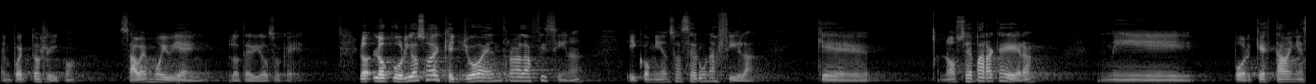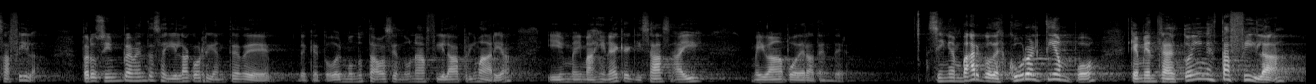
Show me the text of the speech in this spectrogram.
en Puerto Rico, sabes muy bien lo tedioso que es. Lo, lo curioso es que yo entro a la oficina y comienzo a hacer una fila que no sé para qué era, ni por qué estaba en esa fila, pero simplemente seguí la corriente de, de que todo el mundo estaba haciendo una fila primaria y me imaginé que quizás ahí me iban a poder atender. Sin embargo, descubro el tiempo que mientras estoy en esta fila,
